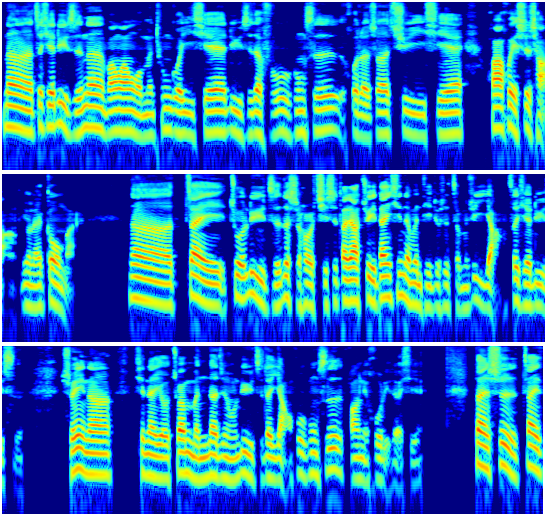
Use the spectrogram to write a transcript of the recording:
那这些绿植呢？往往我们通过一些绿植的服务公司，或者说去一些花卉市场用来购买。那在做绿植的时候，其实大家最担心的问题就是怎么去养这些绿植。所以呢，现在有专门的这种绿植的养护公司帮你护理这些。但是在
